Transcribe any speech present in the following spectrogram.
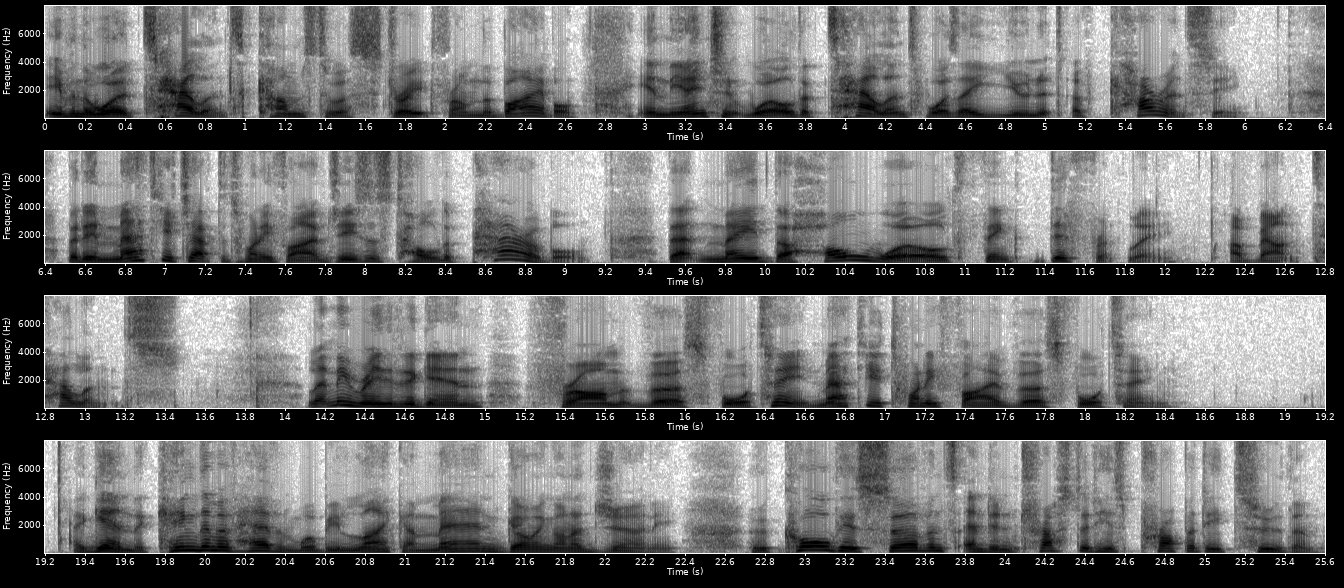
Even the word talent comes to us straight from the Bible. In the ancient world, a talent was a unit of currency. But in Matthew chapter 25, Jesus told a parable that made the whole world think differently about talents. Let me read it again from verse 14. Matthew 25, verse 14. Again, the kingdom of heaven will be like a man going on a journey, who called his servants and entrusted his property to them.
